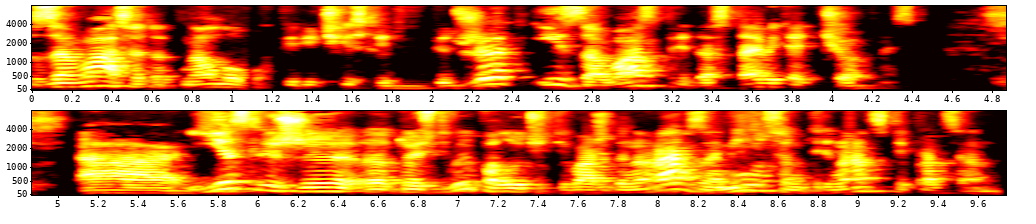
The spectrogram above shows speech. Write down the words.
за вас этот налог перечислить в бюджет и за вас предоставить отчетность. А, если же, э, то есть вы получите ваш гонорар за минусом 13%.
